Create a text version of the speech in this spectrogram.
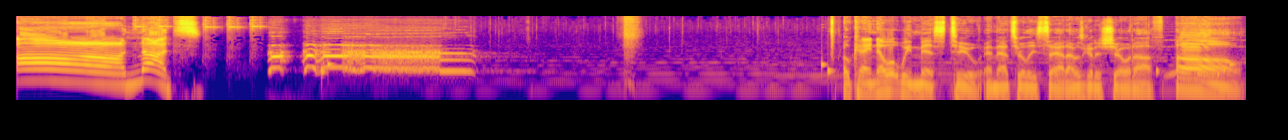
Ah, oh, nuts! Okay, now know what we missed too, and that's really sad. I was going to show it off. Oh!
